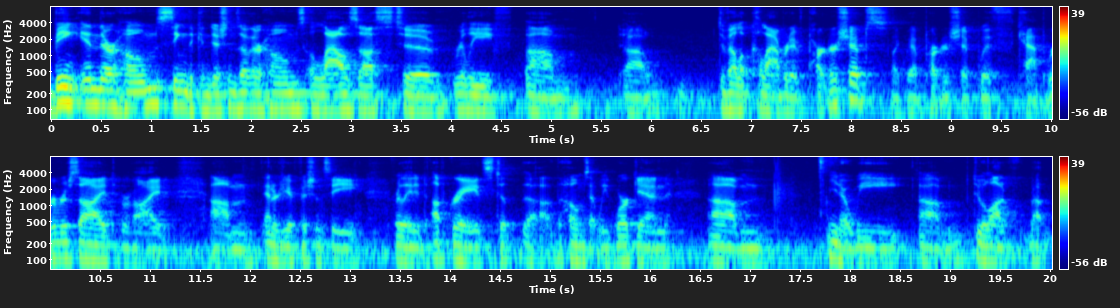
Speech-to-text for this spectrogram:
being in their homes, seeing the conditions of their homes, allows us to really um, uh, develop collaborative partnerships. Like we have partnership with CAP Riverside to provide um, energy efficiency related upgrades to uh, the homes that we work in. Um, you know, we um, do a lot of about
